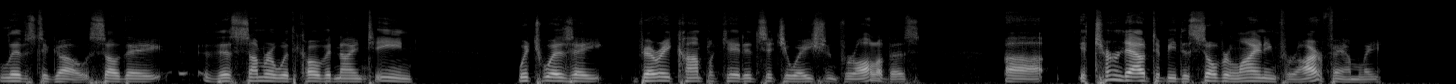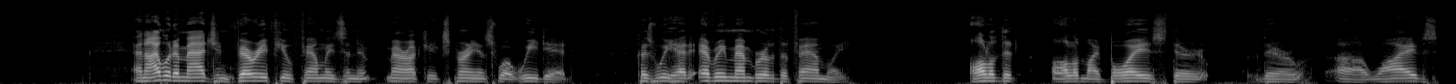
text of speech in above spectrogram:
lives to go. So they this summer with COVID-19, which was a very complicated situation for all of us. Uh, it turned out to be the silver lining for our family. And I would imagine very few families in America experienced what we did because we had every member of the family, all of the all of my boys, their their uh, wives,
